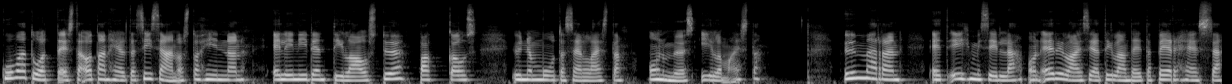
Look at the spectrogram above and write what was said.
Kuvatuotteista otan heiltä sisäänostohinnan, eli niiden tilaustyö, pakkaus ynnä muuta sellaista on myös ilmaista – Ymmärrän, että ihmisillä on erilaisia tilanteita perheessä,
